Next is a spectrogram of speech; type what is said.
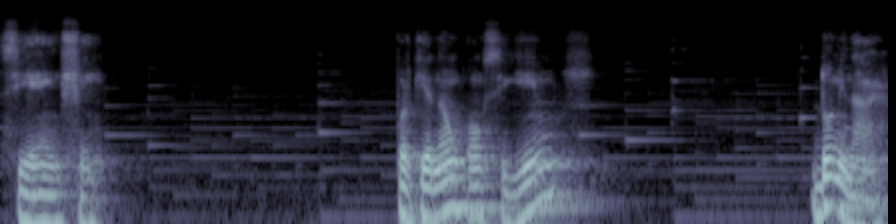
se enchem porque não conseguimos dominar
